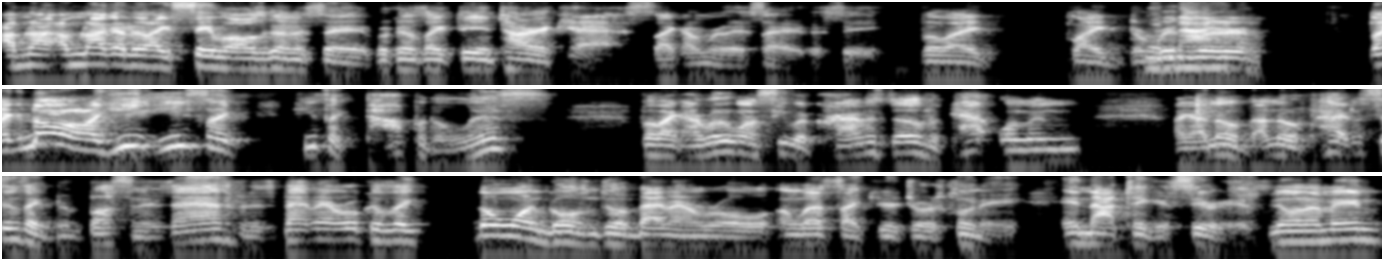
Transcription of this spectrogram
I'm not I'm not gonna like say what I was gonna say because like the entire cast, like I'm really excited to see. But like like the But Riddler, him. like no, no, like he he's like he's like top of the list. But like I really want to see what Kravitz does with Catwoman. Like I know I know Pattinson's like been busting his ass for this Batman role because like no one goes into a Batman role unless like you're George Clooney and not take it serious. You know what I mean?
